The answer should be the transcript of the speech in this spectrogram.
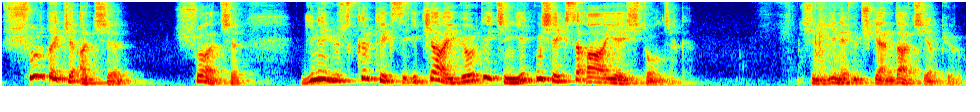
şuradaki açı şu açı yine 140 eksi 2A'yı gördüğü için 70 eksi A'ya eşit olacak. Şimdi yine üçgende açı yapıyorum.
